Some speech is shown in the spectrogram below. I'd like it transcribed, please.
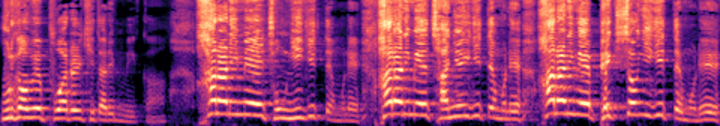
우리가 왜 부활을 기다립니까? 하나님의 종이기 때문에, 하나님의 자녀이기 때문에, 하나님의 백성이기 때문에,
